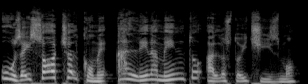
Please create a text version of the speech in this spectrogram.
Usa i social come allenamento allo stoicismo.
